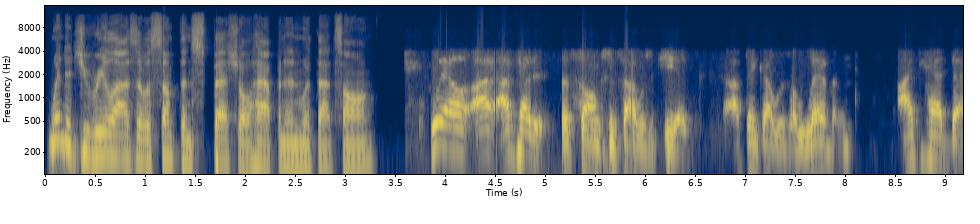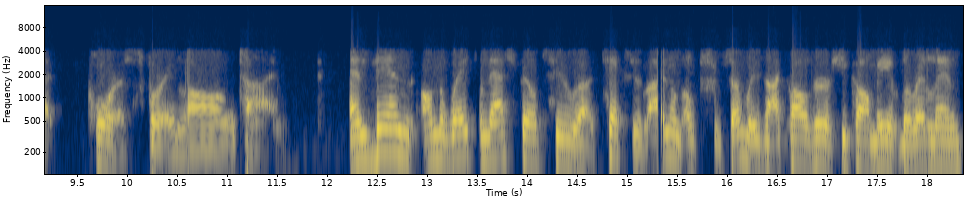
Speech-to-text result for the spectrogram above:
When did you realize there was something special happening with that song? Well, I, I've had a song since I was a kid. I think I was 11 I've had that chorus for a long time. And then on the way from Nashville to uh, Texas, I don't know, for some reason I called her, she called me, Loretta Lynn.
